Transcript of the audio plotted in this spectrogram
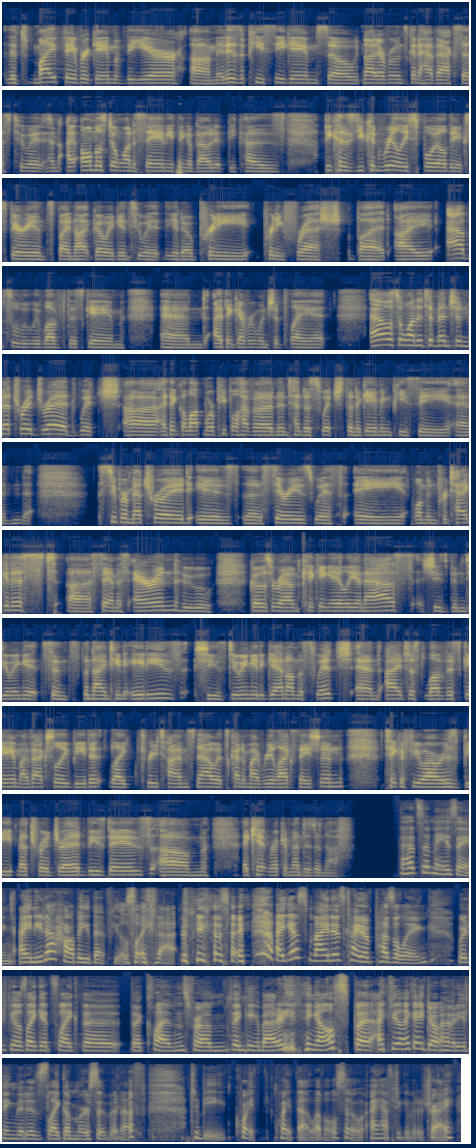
It's my favorite game of the year. Um, it is a PC game, so not everyone's going to have access to it, and I almost don't want to say anything about it because because you can really spoil the experience by not going into it, you know, pretty pretty fresh. But I absolutely loved this game, and I think everyone should play it. I also wanted to mention Metroid Dread, which uh, I think a lot more people have a Nintendo Switch than a gaming PC, and Super Metroid is the series with a woman protagonist, uh, Samus Aran, who goes around kicking alien ass. She's been doing it since the 1980s. She's doing it again on the Switch, and I just love this game. I've actually beat it like three times now. It's kind of my relaxation. Take a few hours, beat Metroid Dread these days. Um, I can't recommend it enough. That's amazing. I need a hobby that feels like that because I, I guess mine is kind of puzzling, which feels like it's like the the cleanse from thinking about anything else. But I feel like I don't have anything that is like immersive enough to be quite quite that level. So I have to give it a try.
